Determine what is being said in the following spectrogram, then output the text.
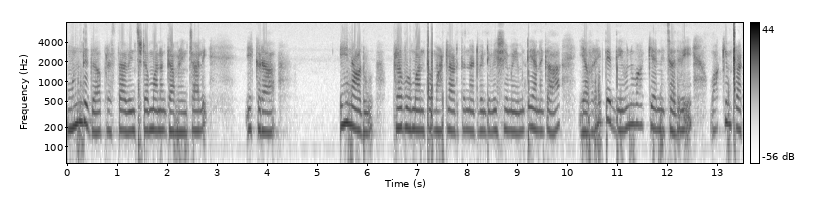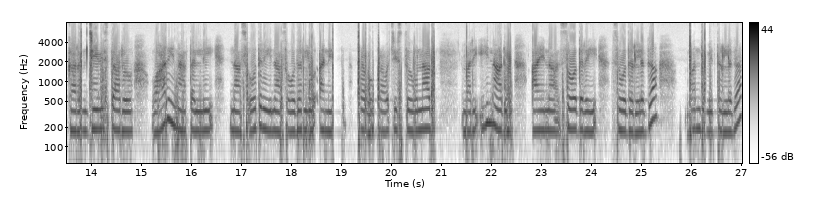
ముందుగా ప్రస్తావించడం మనం గమనించాలి. ఇక్కడ ఈనాడు ప్రభు మనతో మాట్లాడుతున్నటువంటి విషయం ఏమిటి అనగా ఎవరైతే దేవుని వాక్యాన్ని చదివి వాక్యం ప్రకారం జీవిస్తారో వారి నా తల్లి నా సోదరి నా సోదరులు అని ప్రభు ప్రవచిస్తూ ఉన్నారు. మరి ఈనాడు ఆయన సోదరి సోదరులుగా బంధుమిత్రులుగా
